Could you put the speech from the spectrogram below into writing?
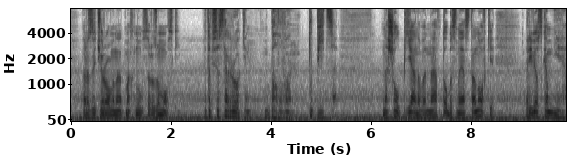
— разочарованно отмахнулся Разумовский. «Это все Сорокин, болван, тупица. Нашел пьяного на автобусной остановке, привез ко мне.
